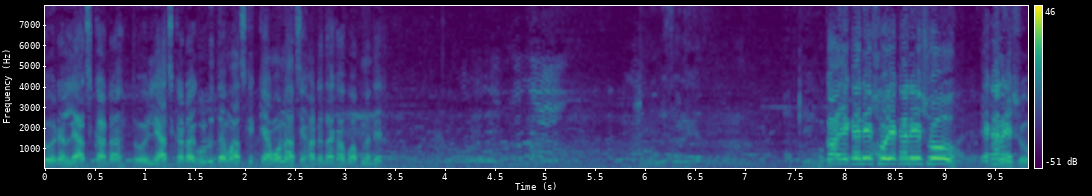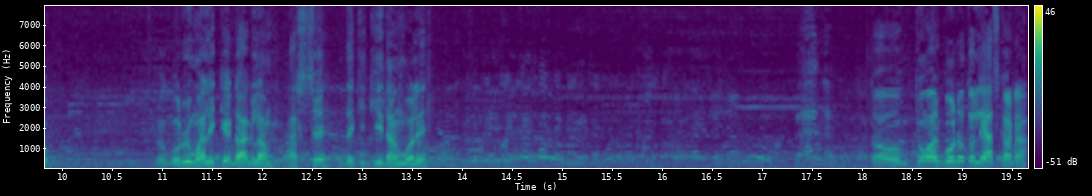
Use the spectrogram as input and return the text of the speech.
তো এটা ল্যাচ কাটা। তো ল্যাচ কাটা গরুর দাম আজকে কেমন আছে হাটে দেখাবো আপনাদের। এখানে এসো এখানে এসো এখানে এসো। তো গরুর মালিককে ডাকলাম, আসছে, দেখি কি দাম বলে। তো তোমার গরুটা তো ল্যাচ কাটা।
